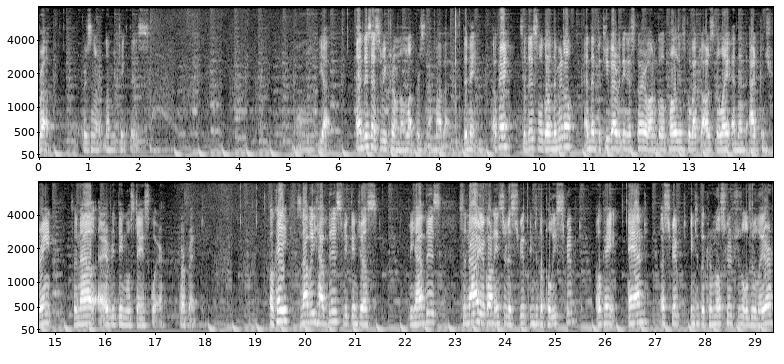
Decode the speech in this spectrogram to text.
Bruh, prisoner, let me take this. yeah. And this has to be criminal, not prisoner, my bad. The name, okay? So this will go in the middle, and then to keep everything a square, I want to go polygons, go back to AutoScale Lite, and then add constraint. So now everything will stay square. Perfect. Okay, so now we have this, we can just, we have this. So now you're going to insert a script into the police script, okay? And a script into the criminal script, which we'll do later.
